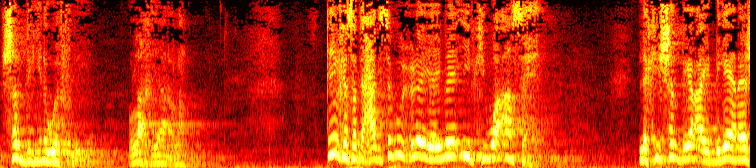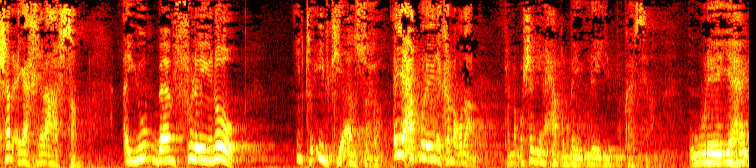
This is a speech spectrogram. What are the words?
shardigiina waa fulaya wallah khiyaara lahu qiilka saddexaad isagu wuxuu leeyahay maya iibkii waa ansaxe laakiin shardigan ay dhigeen ee sharciga khilaafsan. Ayuun baan fulayno intuu iibkii ansaxo. Ayay xaq uley inay ka noqdaan? Ka noqoshadiina xaq bay uleeyihin buu kaasina. Uu leeyahay.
